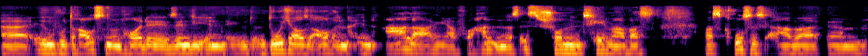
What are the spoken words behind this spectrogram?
äh, irgendwo draußen und heute sind die in, durchaus auch in, in A-Lagen ja vorhanden. Das ist schon ein Thema, was, was groß ist, aber ähm,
